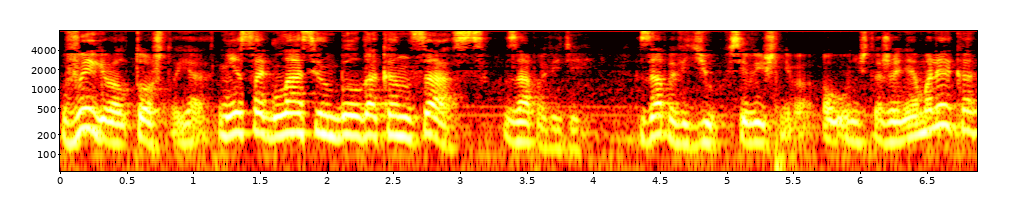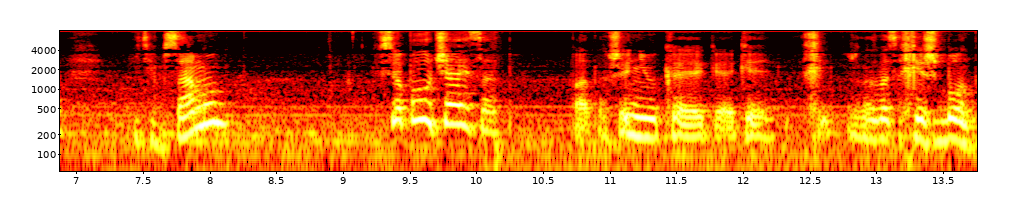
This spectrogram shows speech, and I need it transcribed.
выиграл то, что я не согласен был до конца с заповедей, заповедью Всевышнего о уничтожении Амалека, и тем самым все получается по отношению к, к, к что называется, хешбон.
